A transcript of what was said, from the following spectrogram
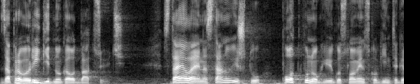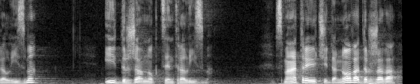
zapravo rigidno ga odbacujući. Stajala je na stanovištu potpunog jugoslovenskog integralizma i državnog centralizma, smatrajući da nova država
